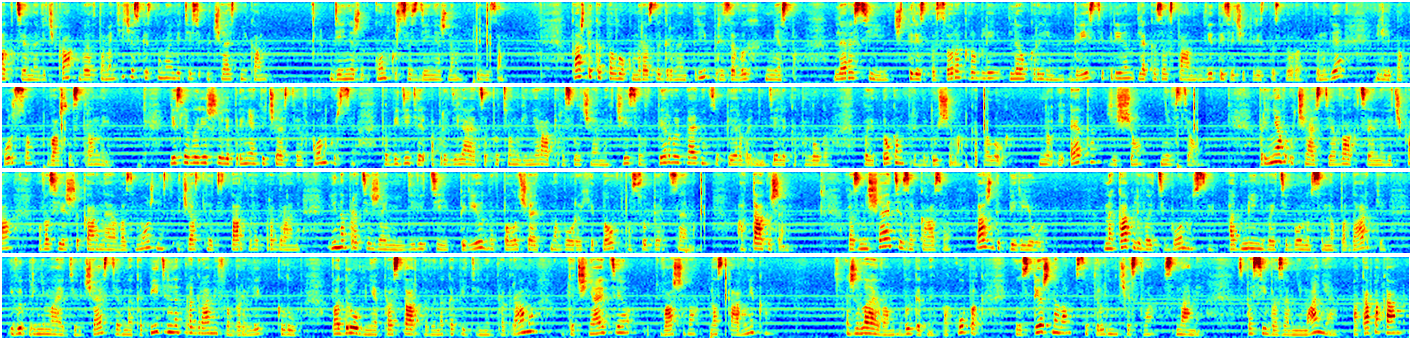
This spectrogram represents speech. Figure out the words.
акции новичка вы автоматически становитесь участником денеж... конкурса с денежным призом. Каждый каталог мы разыгрываем три призовых места. Для России 440 рублей, для Украины 200 гривен, для Казахстана 2340 тенге или по курсу вашей страны. Если вы решили принять участие в конкурсе, победитель определяется путем генератора случайных чисел в первую пятницу первой недели каталога по итогам предыдущего каталога. Но и это еще не все. Приняв участие в акции новичка, у вас есть шикарная возможность участвовать в стартовой программе и на протяжении 9 периодов получать наборы хитов по супер ценам. А также размещайте заказы каждый период, накапливайте бонусы, обменивайте бонусы на подарки – и вы принимаете участие в накопительной программе Faberlic Club. Подробнее про стартовую накопительную программу уточняйте у вашего наставника. Желаю вам выгодных покупок и успешного сотрудничества с нами. Спасибо за внимание. Пока-пока.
